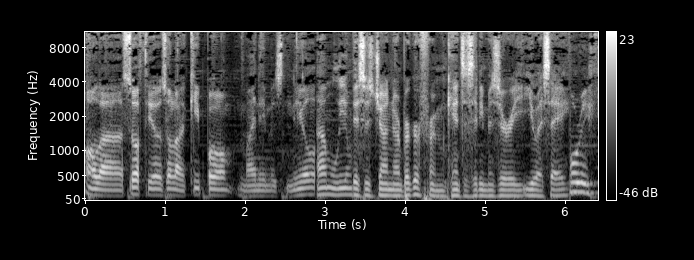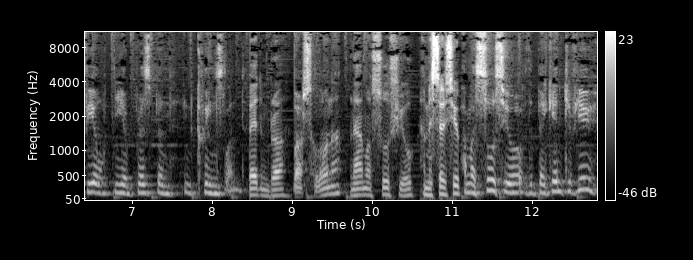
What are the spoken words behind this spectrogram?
Hola, socios. Hola, equipo. My name is Neil. I'm Liam. This is John Nurnberger from Kansas City, Missouri, USA. Murray Field near Brisbane in Queensland. Edinburgh. Barcelona. And I'm a socio. I'm a socio. I'm a socio of The Big Interview.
